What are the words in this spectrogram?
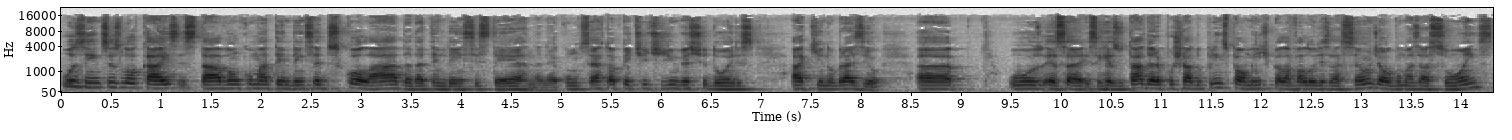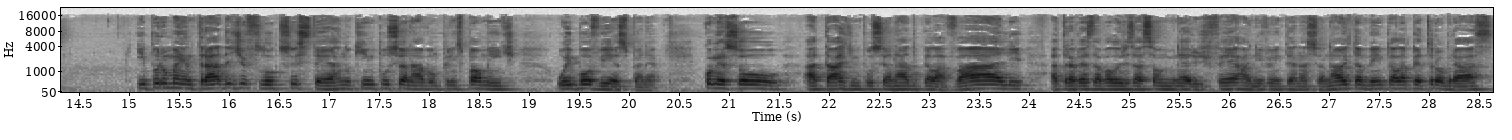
os índices locais estavam com uma tendência descolada da tendência externa, né, com um certo apetite de investidores aqui no Brasil. Uh, o, essa, esse resultado era puxado principalmente pela valorização de algumas ações e por uma entrada de fluxo externo que impulsionavam principalmente o Ibovespa. Né? Começou a tarde impulsionado pela Vale, através da valorização do minério de ferro a nível internacional e também pela Petrobras,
